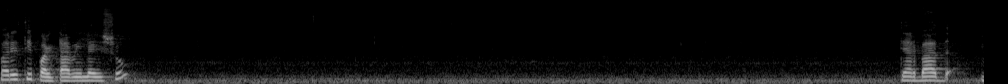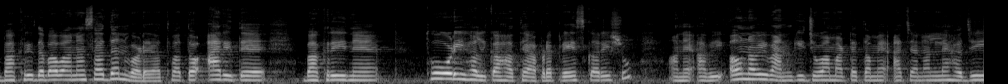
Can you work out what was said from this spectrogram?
ફરીથી પલટાવી લઈશું. ત્યારબાદ ભાખરી દબાવવાના સાધન વડે અથવા તો આ રીતે ભાખરીને થોડી હલકા હાથે આપણે પ્રેસ કરીશું અને આવી અવનવી વાનગી જોવા માટે તમે આ ચેનલને હજી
